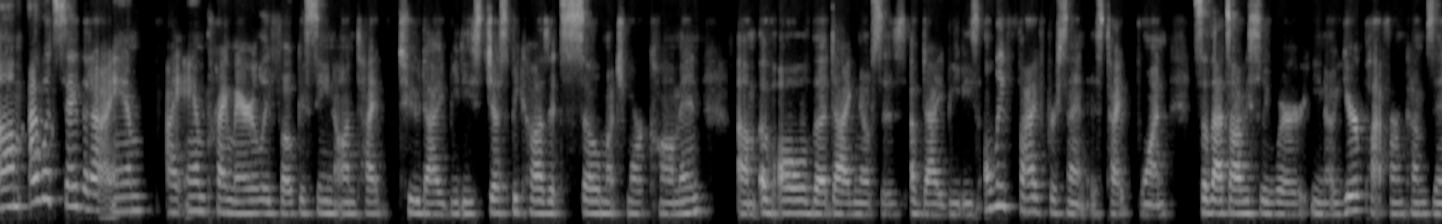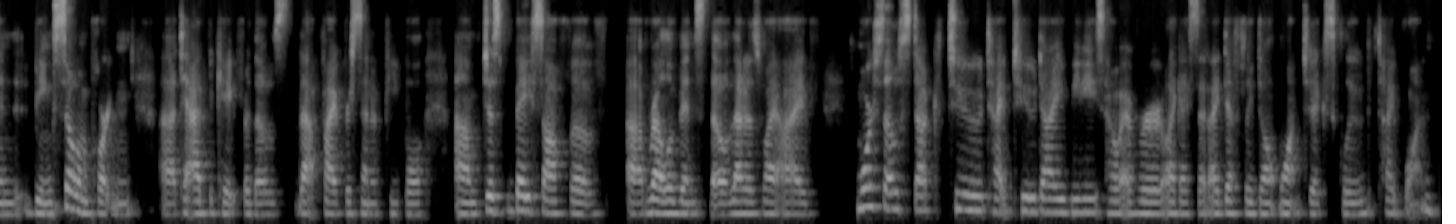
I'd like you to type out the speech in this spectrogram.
Um, I would say that I am I am primarily focusing on type 2 diabetes just because it's so much more common. Um, of all the diagnoses of diabetes, only 5% is type 1. So that's obviously where you know your platform comes in being so important uh, to advocate for those that 5% of people. Um, just based off of uh, relevance though, that is why I've more so stuck to type 2 diabetes. However, like I said, I definitely don't want to exclude type 1.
